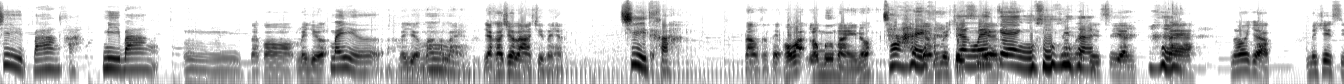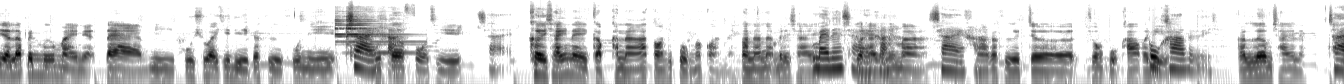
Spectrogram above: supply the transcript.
ฉีดบ้างค่ะ มีบ้าง อืมแต่ก็ไม่เยอะ ไม่เยอะ ไม่เยอะมากเท่าไหร่อืมยาฆ่าเชื้อราฉีดไหมฮะ ฉีดค่ะ ตามสเต็ปเพราะว่าเรามือใหม่เนาะ ใช่ ยังไม่ใช่ยังไม่เซียน เก่ง ยังไม่ใช่เซียน แต่นอกจาก ไม่ใช่เซียนและเป็นมือใหม่เนี่ย แต่มีผู้ช่วยที่ดีก็คือคู่นี้ใช่บูค่ะ เตอร์โฟทีใช่ เคยใช้ในกับคณะตอนที่ปลูกมาก่อนไหมตอนนั้นอะไม่ได้ใช้ไม่ได้ใช้ตัวแทนยัค่ะ งไม่มาใช่ค่ะ มาก็คือเจอช่วงปลูกข้าวพอปลูดีกข้าวเลย ก็เริ่มใช้เลย ใช่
